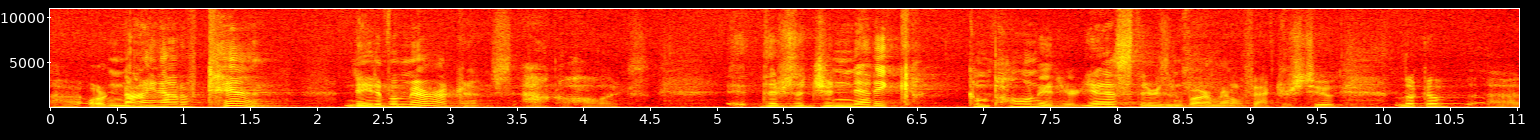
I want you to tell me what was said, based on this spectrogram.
uh, or nine out of 10 Native Americans alcoholics. There's a genetic component here. Yes, there's environmental factors too. Look up, uh,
